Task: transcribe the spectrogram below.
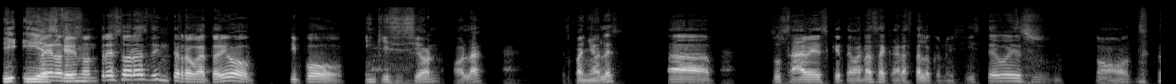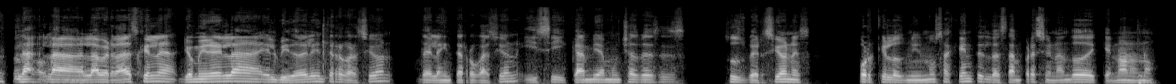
Y, y pero es que si son tres horas de interrogatorio tipo Inquisición, hola, españoles, ah, tú sabes que te van a sacar hasta lo que no hiciste, güey. No. La, la, la verdad es que en la- yo miré la, el video de la interrogación, de la interrogación, y sí cambia muchas veces sus versiones, porque los mismos agentes la están presionando de que no, no, no.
